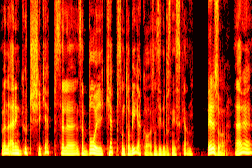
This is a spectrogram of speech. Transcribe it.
jag vet inte, är det en Gucci-keps eller en sån boy-keps som Ek har som sitter på sniskan? Är det så? Är det?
